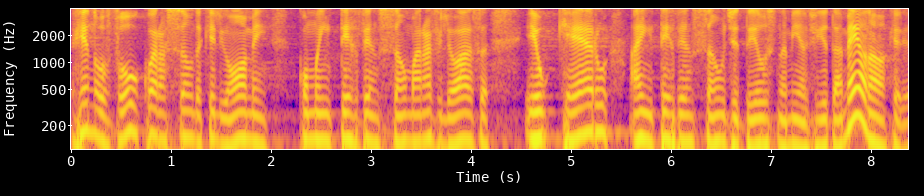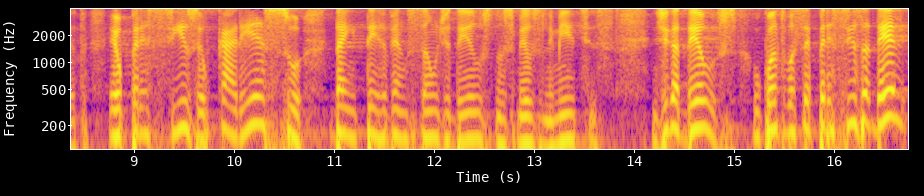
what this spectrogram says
renovou o coração daquele homem com uma intervenção maravilhosa. Eu quero a intervenção de Deus na minha vida. Amém ou não, querido? Eu preciso, eu careço da intervenção de Deus nos meus limites. Diga a Deus o quanto você precisa dele.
